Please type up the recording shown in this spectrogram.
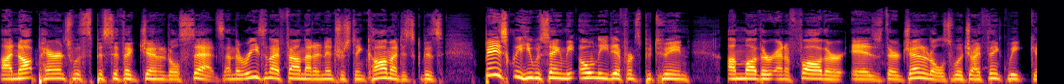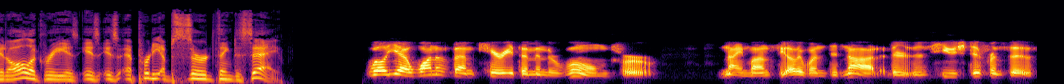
uh, not parents with specific genital sets and the reason i found that an interesting comment is because basically he was saying the only difference between a mother and a father is their genitals, which I think we could all agree is, is, is a pretty absurd thing to say. Well, yeah, one of them carried them in their womb for nine months, the other one did not. There, there's huge differences,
